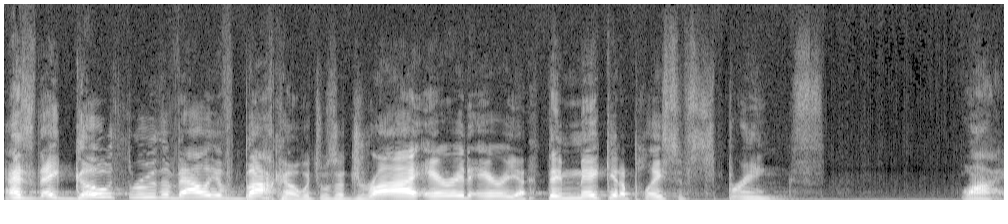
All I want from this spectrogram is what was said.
as they go through the valley of Baca, which was a dry, arid area, they make it a place of springs. Why?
